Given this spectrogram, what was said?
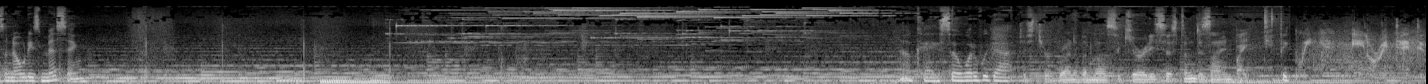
Doesn't know what he's missing. Okay, so what have we got? Just your run-of-the-mill security system designed by typically anal retentive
